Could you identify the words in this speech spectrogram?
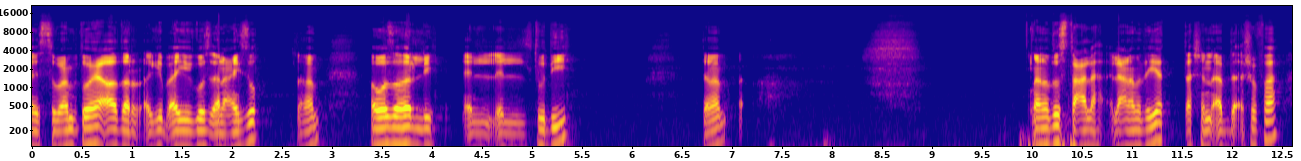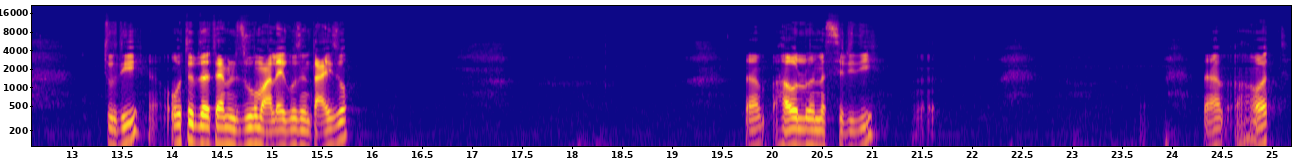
الصباعين بتوعي أقدر أجيب أي جزء أنا عايزه تمام؟ هو ظاهر لي ال 2D تمام؟ أنا دوست على العلامه ديت عشان أبدأ أشوفها 2D وتبدأ تعمل zoom على أي جزء أنت عايزه. تمام؟ هقول له هنا 3 دي تمام؟ أهوت.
